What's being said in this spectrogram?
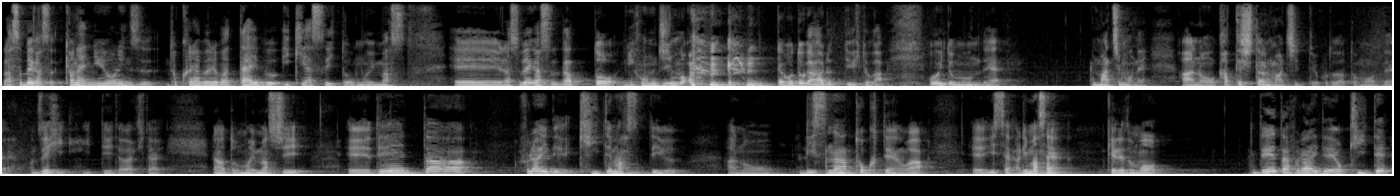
ラスベガス去年ニューオーリンズと比べればだいぶ行きやすいと思います、えー、ラスベガスだと日本人も 行ったことがあるっていう人が多いと思うんで街もね、あの、勝手知ったる街っていうことだと思うので、ぜひ行っていただきたいなと思いますし、えー、 Data Friday 聞いてますっていう、あの、リスナー特典は、えー、一切ありません。けれども、 Data Friday を聞いて、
